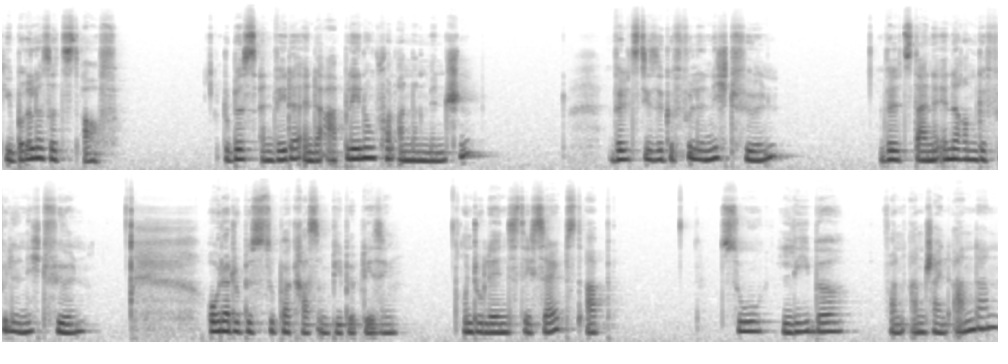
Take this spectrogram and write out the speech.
die Brille sitzt auf. Du bist entweder in der Ablehnung von anderen Menschen, willst diese Gefühle nicht fühlen willst deine inneren Gefühle nicht fühlen. Oder du bist super krass im People-Pleasing und du lehnst dich selbst ab zu Liebe von anscheinend anderen,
